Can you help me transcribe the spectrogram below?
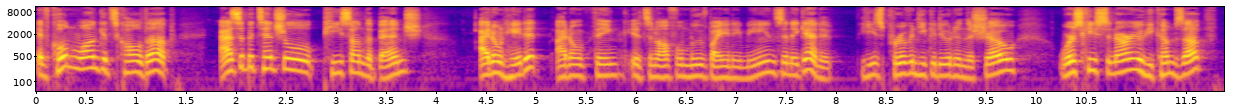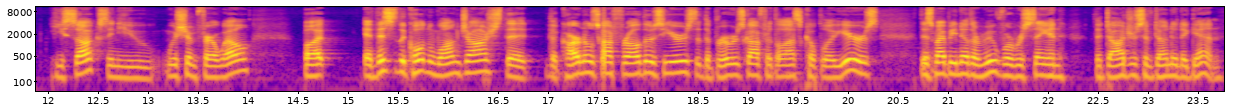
If Kolten Wong gets called up as a potential piece on the bench, I don't hate it. I don't think it's an awful move by any means. And again, he's proven he can do it in the show, worst case scenario, he comes up, he sucks, and you wish him farewell. But if this is the Kolten Wong Josh that the Cardinals got for all those years, that the Brewers got for the last couple of years, this might be another move where we're saying the Dodgers have done it again.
